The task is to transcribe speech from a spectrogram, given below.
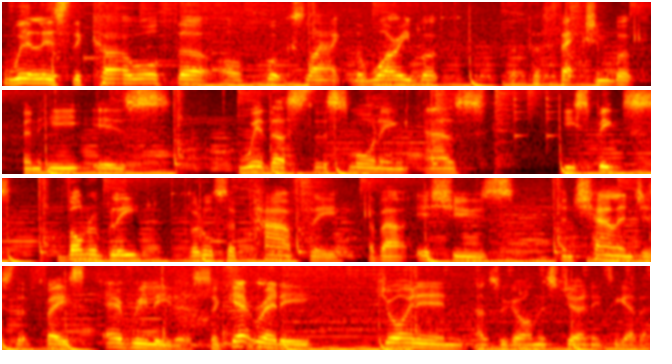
Will is the co author of books like The Worry Book, The Perfection Book, and he is with us this morning as he speaks vulnerably but also powerfully about issues and challenges that face every leader. So get ready, join in as we go on this journey together.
